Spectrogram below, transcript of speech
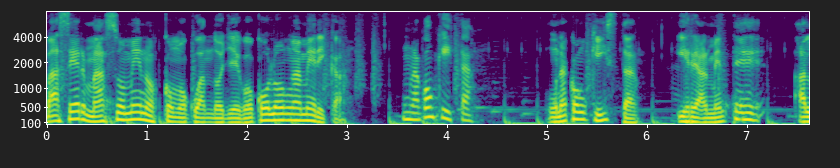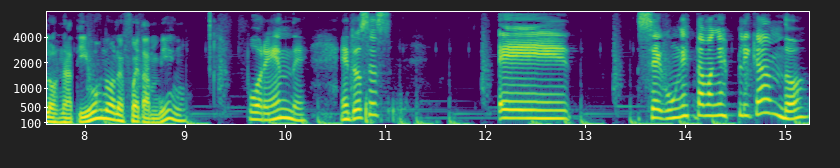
va a ser más o menos como cuando llegó Colón a América. Una conquista. Una conquista. Y realmente a los nativos no les fue tan bien. Por ende. Entonces, eh, según estaban explicando,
